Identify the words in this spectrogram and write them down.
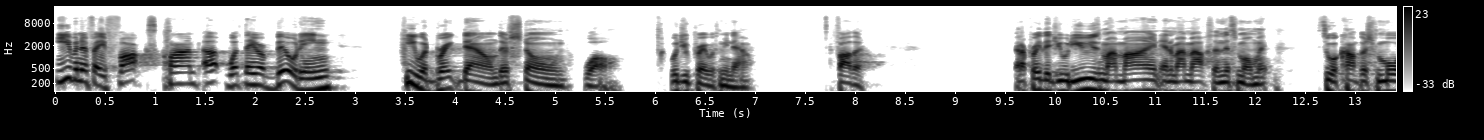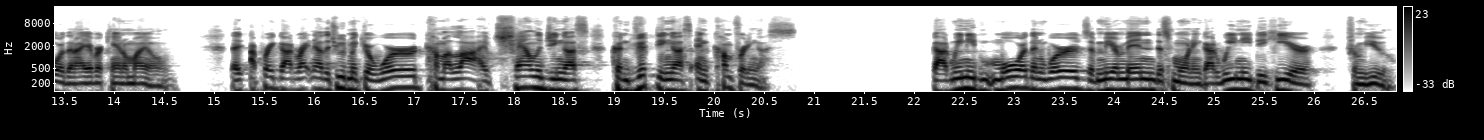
even if a fox climbed up what they are building, he would break down their stone wall. Would you pray with me now? Father, God, I pray that you would use my mind and my mouth in this moment to accomplish more than I ever can on my own. That I pray, God, right now that you would make your word come alive, challenging us, convicting us, and comforting us. God, we need more than words of mere men this morning. God, we need to hear from you.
